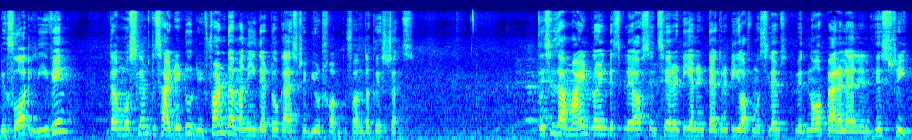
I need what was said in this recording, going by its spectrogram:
before leaving, the Muslims decided to refund the money they took as tribute from, from the Christians. This is a mind blowing display of sincerity and integrity of Muslims with no parallel in history.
